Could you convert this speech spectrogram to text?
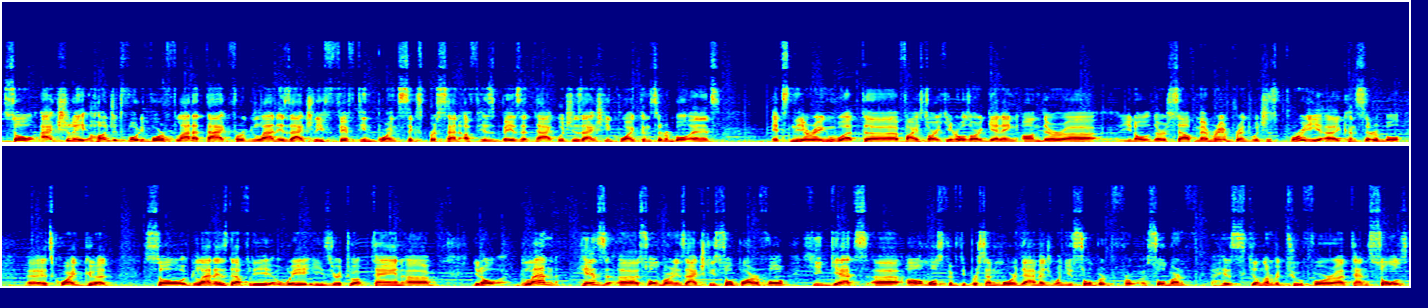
So actually, 144 flat attack for Glenn is actually 15.6% of his base attack, which is actually quite considerable, and it's it's nearing what uh, five-star heroes are getting on their, uh, you know, their self-memory imprint, which is pretty uh, considerable. Uh, it's quite good. So Glenn is definitely way easier to obtain. Uh, you know, Glenn, his uh, soul burn is actually so powerful. He gets almost 50% more damage when you soul burn, for, soul burn his skill number two for 10 souls.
